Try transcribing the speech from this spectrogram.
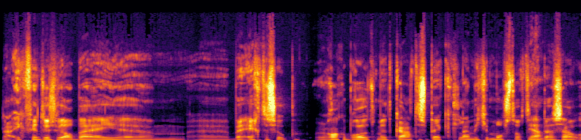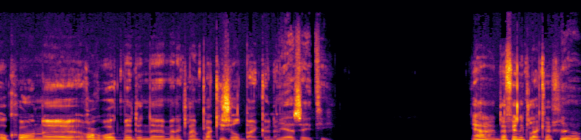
Nou, ik vind dus wel bij, ehm eh, bij echte soep, roggebrood met katerspek, klein beetje mosterd. Ja. En daar zou ook gewoon roggebrood met een, met een klein plakje zult bij kunnen. Ja, zet Ja, dat vind ik lekker. Ja.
